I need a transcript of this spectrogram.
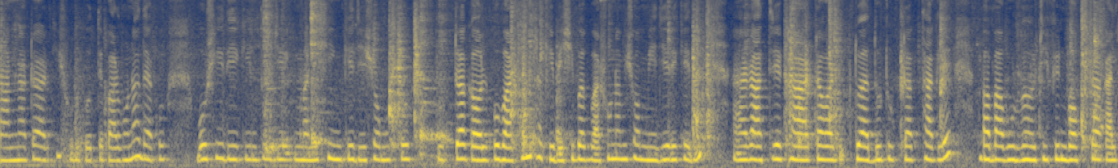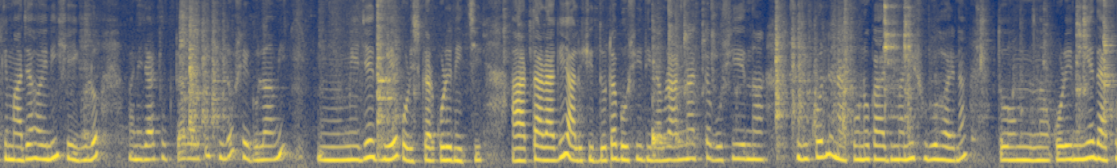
রান্নাটা আর কি শুরু করতে পারব না। দেখো, বসিয়ে দিয়ে কিন্তু যে মানে সিঙ্কে যে সমস্ত টুকটাক অল্প বাসন থাকে, বেশিরভাগ বাসন আমি সব মেজে রেখে দিই। রাত্রে খাওয়া টাওয়ার একটু আধটু টুকটাক থাকলে বা বাবুর টিফিন বক্সটা কালকে মাজা হয়নি, সেইগুলো মানে যা টুকটাক আর কি ছিল সেগুলো আমি মেজে ধুয়ে পরিষ্কার করে নিচ্ছি। আর তার আগে আলু সিদ্ধটা বসিয়ে দিলাম। রান্না একটা বসিয়ে না শুরু করলে না কোনো কাজ মানে শুরু হয় না। তো করে নিয়ে দেখো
